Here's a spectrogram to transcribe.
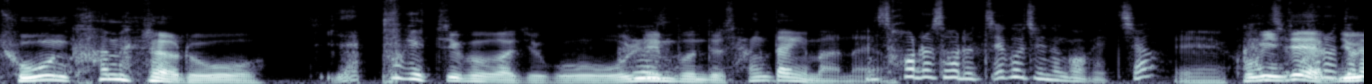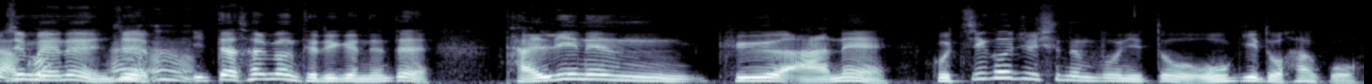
좋은 카메라로 예쁘게 찍어가지고 올린 분들 상당히 많아요. 서로 서로 찍어주는 거겠죠? 예. 거기 이제 그러더라고? 요즘에는 이제 응, 응. 이따 설명드리겠는데 달리는 그 안에 그 찍어주시는 분이 또 오기도 하고.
